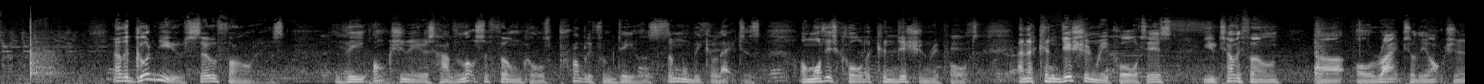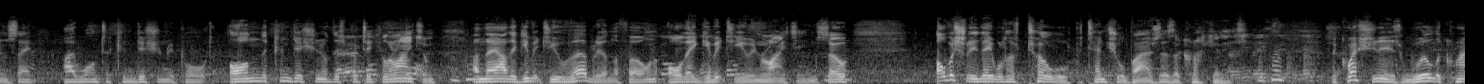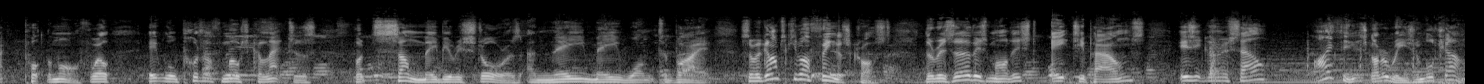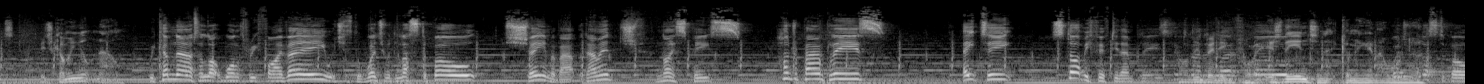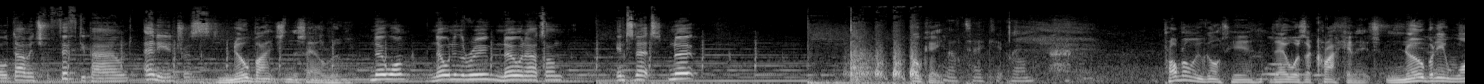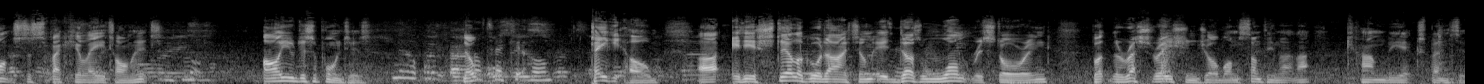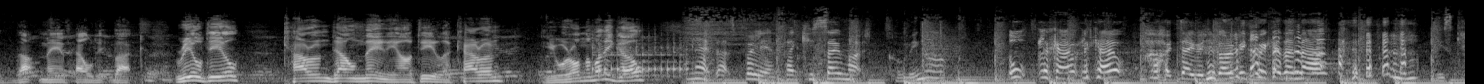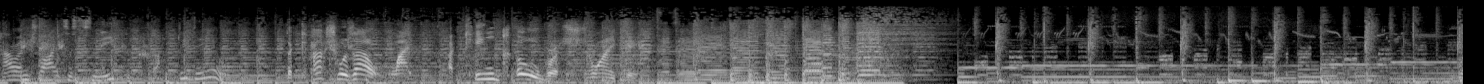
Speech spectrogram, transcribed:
Now, the good news so far is the auctioneers had lots of phone calls, probably from dealers, some will be collectors, on what is called a condition report. And a condition report is you telephone uh, or write to the auctioneer and say, I want a condition report on the condition of this particular item. Mm-hmm. And they either give it to you verbally on the phone or they give it to you in writing. So mm-hmm. obviously they will have told potential buyers there's a crack in it. Mm-hmm. The question is, will the crack put them off? Well, it will put off most collectors, but some may be restorers and they may want to buy it. So we're going to have to keep our fingers crossed. The reserve is modest, £80. Is it going to sell? I think it's got a reasonable chance. It's coming up now. We come now to lot 135A, which is the Wedgwood Luster Bowl. Shame about the damage. Nice piece. £100 please. 80. Start me 50 then please. Are they bidding for it? Is the internet coming in, I Wedgwood wonder? Luster Bowl damage for £50. Any interest? No bites in the sale room. No one? No one in the room? No one out on internet? No. Okay. We'll take it home. Problem we've got here, there was a crack in it. Nobody wants to speculate on it. Are you disappointed? No. Nope. I'll take it home. Take it home. Uh, it is still a good item. It does want restoring, but the restoration job on something like that can be expensive. That may have held it back. Real deal, Karen Dalmany, our dealer. Karen, you were on the money, girl. Annette, that's brilliant. Thank you so much. Coming up. Oh, look out, look out. Oh, David, you've got to be quicker than that. Is Karen trying to sneak a crafty deal? The cash was out like a king cobra striking.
